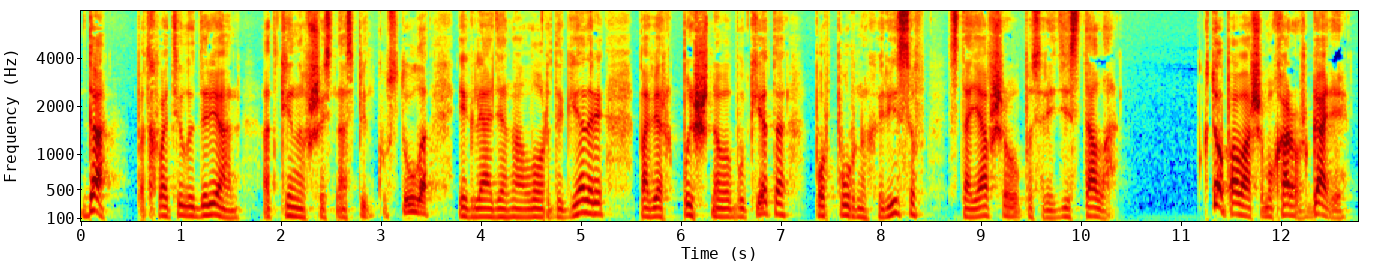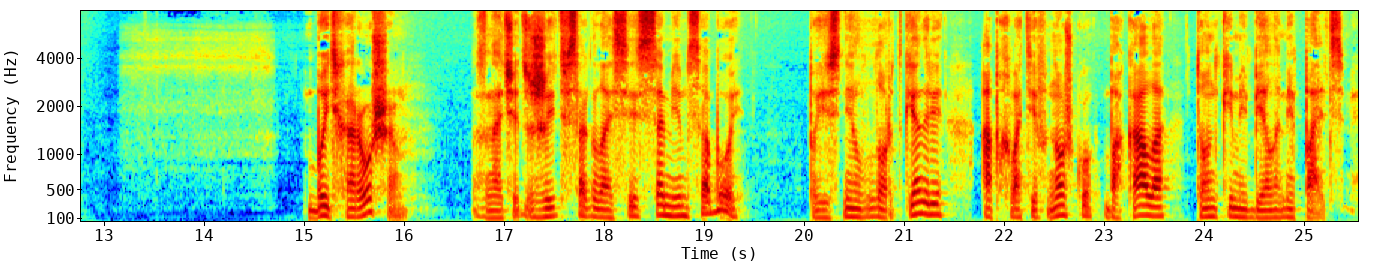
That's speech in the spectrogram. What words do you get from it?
«Да», — подхватил Эдриан, откинувшись на спинку стула и глядя на лорда Генри поверх пышного букета пурпурных рисов, стоявшего посреди стола. «Кто, по-вашему, хорош, Гарри?» «Быть хорошим значит жить в согласии с самим собой», — пояснил лорд Генри, обхватив ножку бокала тонкими белыми пальцами.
